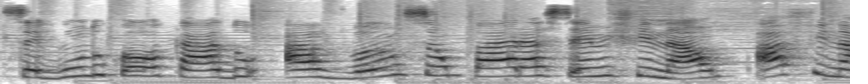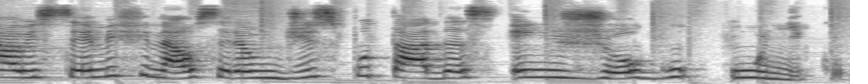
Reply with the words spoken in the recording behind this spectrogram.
segundo colocado avançam para a semifinal. A final e semifinal serão disputadas em jogo único.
